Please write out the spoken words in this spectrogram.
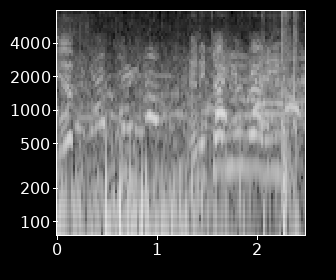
Yep. Anytime you're ready.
